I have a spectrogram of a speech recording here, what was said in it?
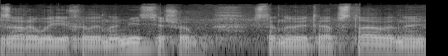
Зараз виїхали на місце, щоб встановити обставини,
